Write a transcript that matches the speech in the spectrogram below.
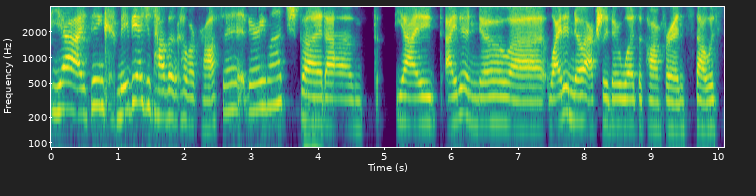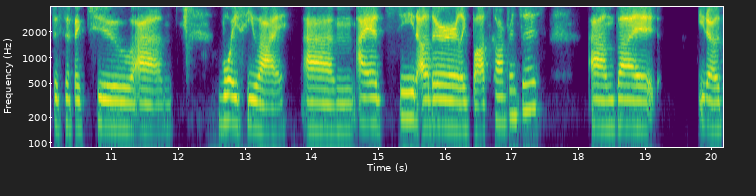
Yeah, I think maybe I just haven't come across it very much, mm-hmm. but um, yeah, I I didn't know. Uh, well, I didn't know actually there was a conference that was specific to um, voice UI. Um, I had seen other like bots conferences, um, but you know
